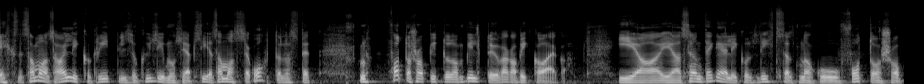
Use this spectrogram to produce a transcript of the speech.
ehk seesama, see allikakriitilisuse küsimus jääb siiasamasse kohta, sest et noh, Photoshop itud on pilte ju väga pikka aega. ja, ja see on tegelikult lihtsalt nagu Photoshop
